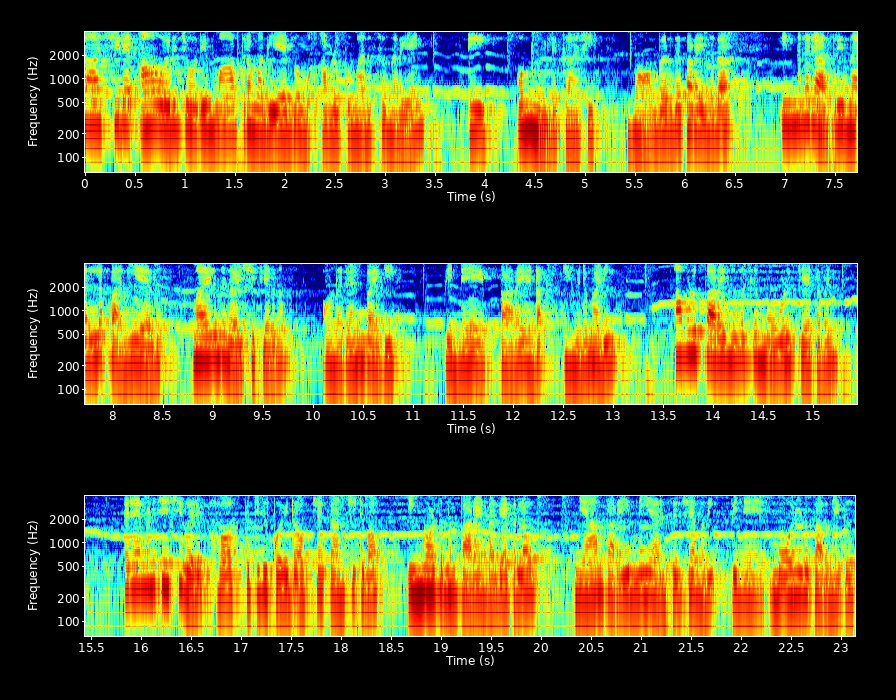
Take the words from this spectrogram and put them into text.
കാശിയുടെ ആ ഒരു ചോദ്യം മാത്രം മതിയായിരുന്നു അവൾക്ക് മനസ്സെന്നറിയാൻ. ഏയ് ഒന്നുമില്ല കാശി. മോൻ വെറുതെ പറയുന്നതാ. ഇന്നലെ രാത്രി നല്ല പനിയായിരുന്നു. മരുന്ന് കഴിച്ച് കിടന്നു. ഉണരാൻ വൈകി. പിന്നെ പറയണ്ട ഇവന് മടി. അവൾ പറയുന്നതൊക്കെ മോളിൽ കേട്ടവൻ. രമണി ചേച്ചി വരും. ഹോസ്പിറ്റലിൽ പോയി ഡോക്ടറെ കാണിച്ചിട്ട് വാ. ഇങ്ങോട്ടൊന്നും പറയണ്ട കേട്ടല്ലോ? ഞാൻ പറയും നീ അനുസരിച്ചാൽ മതി. പിന്നെ മോനോട് പറഞ്ഞേക്ക്.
